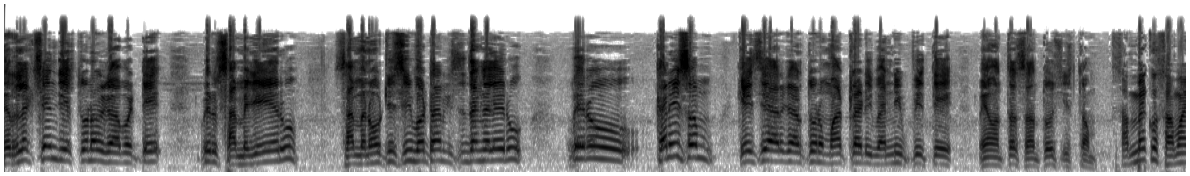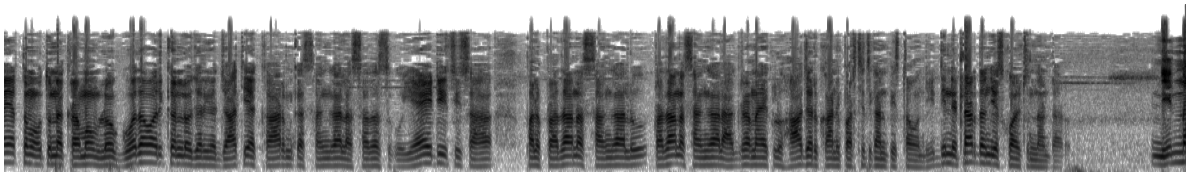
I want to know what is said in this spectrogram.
నిర్లక్ష్యం చేస్తున్నారు కాబట్టి మీరు సమ్మె చేయరు. సమ్మె నోటీస్ ఇవ్వటానికి సిద్ధంగా లేరు. మీరు కనీసం కేసీఆర్ గారితో మాట్లాడి ఇవన్నీ ఇప్పిస్తే మేమంతా సంతోషిస్తాం. సమ్మెకు సమాయత్తం అవుతున్న క్రమంలో గోదావరికంలో జరిగిన జాతీయ కార్మిక సంఘాల సదస్సుకు ఏఐటీసీ సహా పలు ప్రధాన సంఘాలు ప్రధాన సంఘాల అగ్రనాయకులు హాజరు కాని పరిస్థితి కనిపిస్తా ఉంది. దీన్ని ఎట్లా అర్థం చేసుకోవాల్సి ఉందంటారు నిన్న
